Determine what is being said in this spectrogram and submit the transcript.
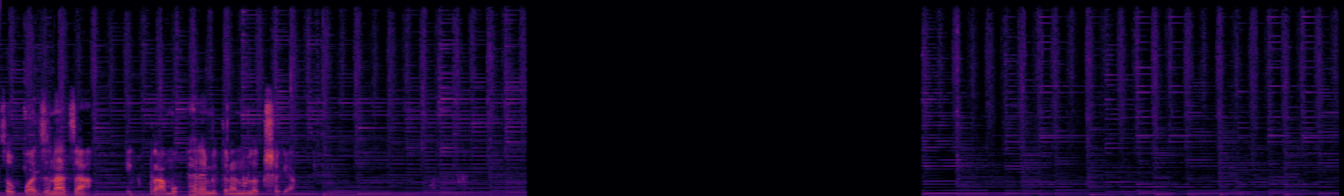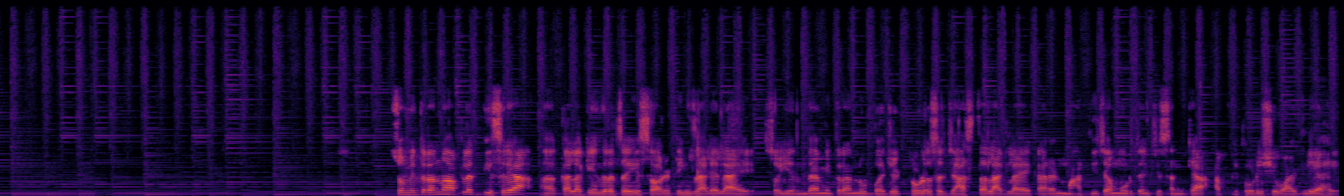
सो वजनाचा एक प्रामुख्याने मित्रांनो लक्ष घ्या. सो मित्रांनो आपल्या तिसऱ्या अ, कला केंद्राचंही सॉर्टिंग झालेलं आहे. सो यंदा मित्रांनो बजेट थोडंसं जास्त लागलं आहे कारण मातीच्या मूर्त्यांची संख्या आपली थोडीशी वाढली आहे.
